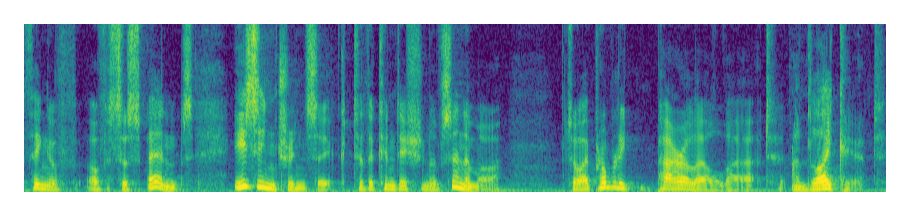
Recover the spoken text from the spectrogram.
thing of, of suspense is intrinsic to the condition of cinema. So I probably parallel that and like it.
